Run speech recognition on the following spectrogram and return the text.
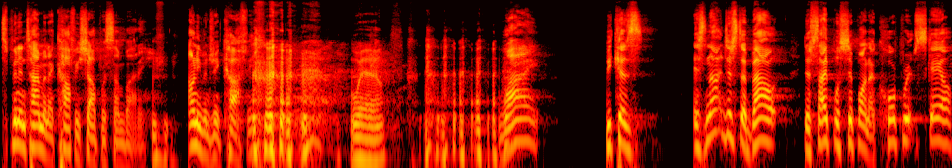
spending time in a coffee shop with somebody. I don't even drink coffee. well, Why? Because it's not just about discipleship on a corporate scale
